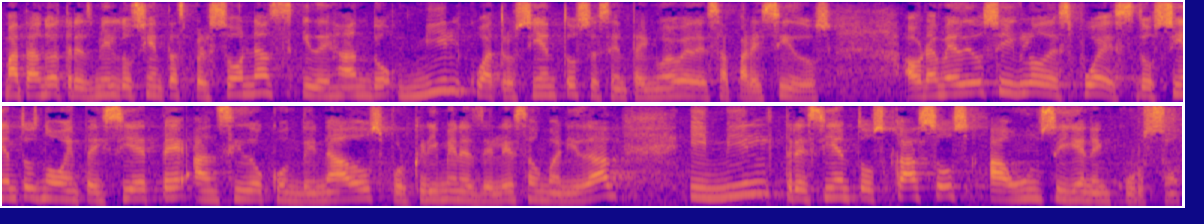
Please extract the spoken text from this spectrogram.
matando a 3.200 personas y dejando 1.469 desaparecidos. Ahora, medio siglo después, 297 han sido condenados por crímenes de lesa humanidad y 1.300 casos aún siguen en curso.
